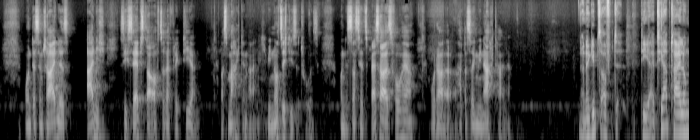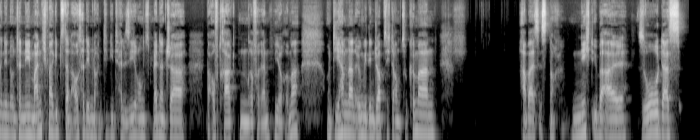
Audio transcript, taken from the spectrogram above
Und das Entscheidende ist eigentlich, sich selbst da auch zu reflektieren. Was mache ich denn eigentlich? Wie nutze ich diese Tools? Und ist das jetzt besser als vorher oder hat das irgendwie Nachteile? Und dann gibt's oft die IT-Abteilung in den Unternehmen. Manchmal gibt's dann außerdem noch einen Digitalisierungsmanager, Beauftragten, Referenten, wie auch immer. Und die haben dann irgendwie den Job, sich darum zu kümmern. Aber es ist noch nicht überall so, dass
